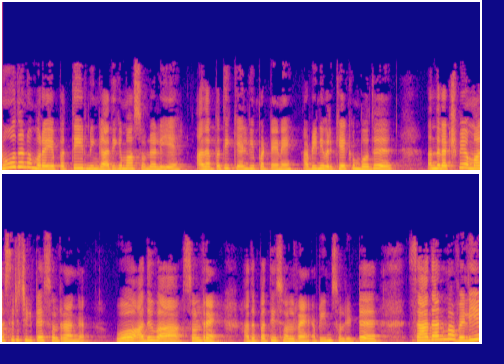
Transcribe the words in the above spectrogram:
நூதன முறையை பற்றி நீங்கள் அதிகமாக சொல்லலையே. அதை பற்றி கேள்விப்பட்டேனே அப்படின்னு இவர் கேட்கும்போது அந்த லக்ஷ்மி அம்மா சிரிச்சுக்கிட்டே சொல்கிறாங்க ஓ அதுவா? சொல்கிறேன் அதை பற்றி சொல்கிறேன் அப்படின்னு சொல்லிட்டு சாதாரணமாக வெளியே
